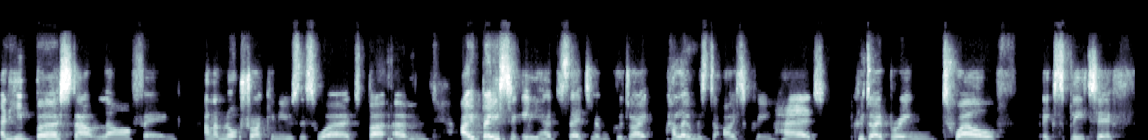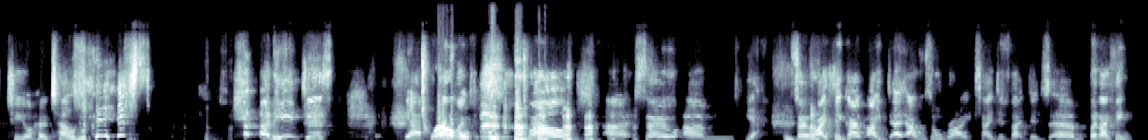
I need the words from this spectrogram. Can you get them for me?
and he burst out laughing and I'm not sure I can use this word, but um, I basically had said to him, Could I, hello, Mr. Ice Cream Head, could I bring 12 expletive to your hotel, please? and he just, yeah, 12. 12. Uh, so, um, yeah, so I think I, I, I was all right. I did that, did, um, but I think,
